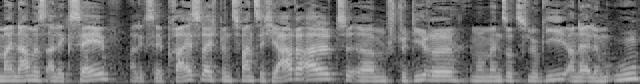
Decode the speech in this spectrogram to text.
mein Name ist Alexei, Alexei Preisler, ich bin 20 Jahre alt, ähm, studiere im Moment Soziologie an der LMU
